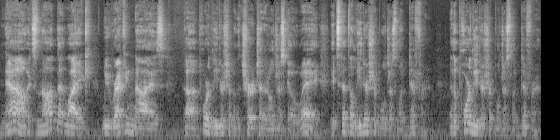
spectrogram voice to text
now it's not that like we recognize uh, poor leadership in the church and it'll just go away. It's that the leadership will just look different. Or the poor leadership will just look different.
